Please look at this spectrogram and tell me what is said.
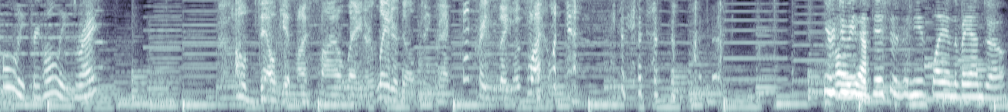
Holy free holies, right? Oh, they'll get my smile later. Later they'll think back. That crazy lady was smiling. You're oh, doing yeah. the dishes and he's playing the banjo.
